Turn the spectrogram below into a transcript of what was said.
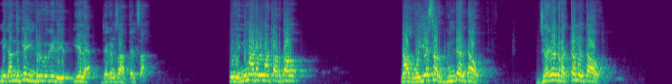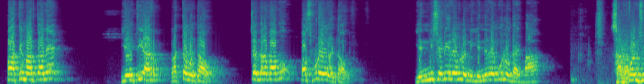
నీకు అందుకే ఇంటర్వ్యూ ఇయ్యలే జగన్ సార్ తెలుసా? నువ్వు ఎన్ని మాటలు మాట్లాడతావు? నాకు వైఎస్ఆర్ గుండె అంటావు జగన్ రక్తం అంటావు పార్టీ మారుతానే ఎన్టీఆర్ రక్తం అంటావు చంద్రబాబు పసుపు రంగు అంటావు. ఎన్ని శరీరంలో నీ ఎన్ని రంగులు ఉన్నాయి బా? సర్పంచ్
